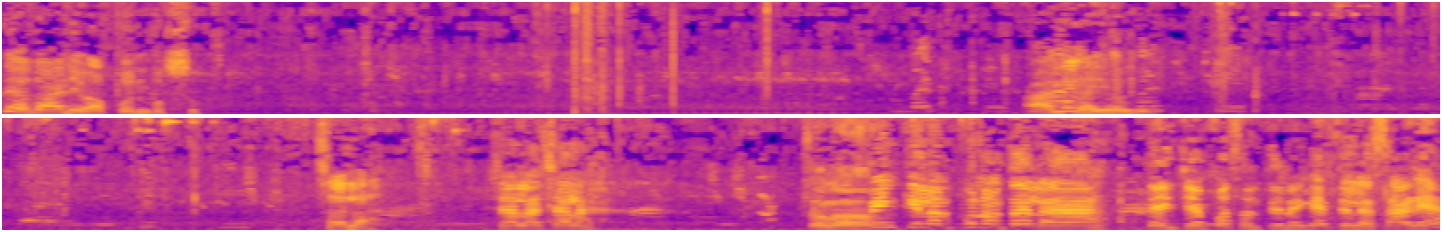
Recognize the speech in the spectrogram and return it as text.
त्या गाडीवर आपण बसू. आली का योगी चला. चला चला. चला. पिंकीला पुन्हा त्याला त्यांच्या पसंतीने घेतलेल्या साड्या.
